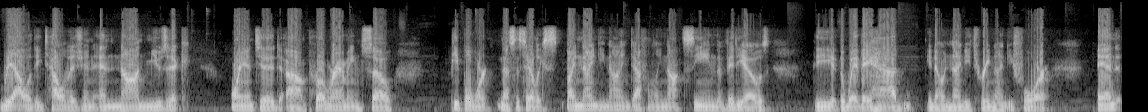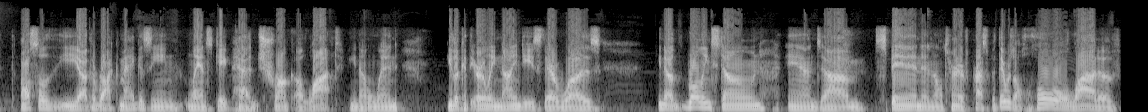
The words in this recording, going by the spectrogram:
reality television and non-music oriented um, programming, so people weren't necessarily by 99 definitely not seeing the videos the the way they had you know in 93 94 and also the uh, the rock magazine landscape had shrunk a lot. You know when you look at the early 90s there was you know rolling stone and um, spin and alternative press but there was a whole lot of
